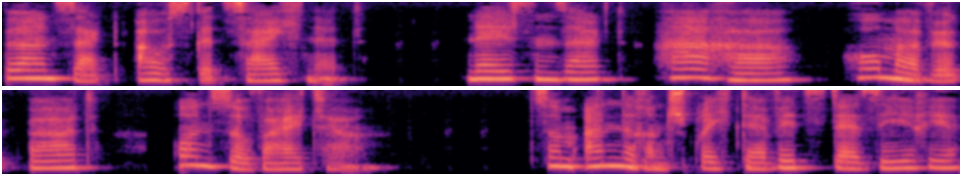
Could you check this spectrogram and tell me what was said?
Burns sagt ausgezeichnet. Nelson sagt haha. Homer wirkt Bart und so weiter. Zum anderen spricht der Witz der Serie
